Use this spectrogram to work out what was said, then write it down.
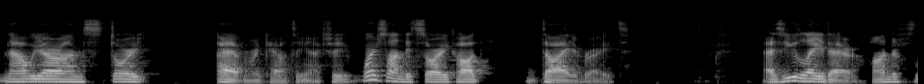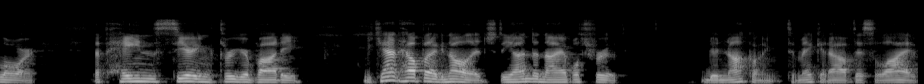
Now we are on story. I haven't been counting actually. We're on the story called Die Right. As you lay there on the floor, the pain searing through your body, you can't help but acknowledge the undeniable truth. You're not going to make it out of this alive.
